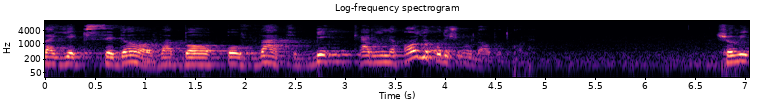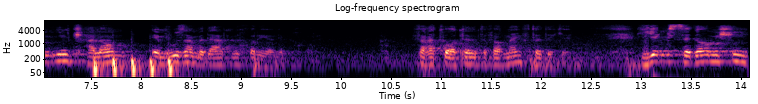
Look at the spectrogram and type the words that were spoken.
و یک صدا و با قوت بهترین های خودشون رو نابود کنن شما این کلام امروز هم به درد می‌خوره یا نمی‌خوره؟ فقط تو آتن اتفاق نیفتاده که. یک صدا میشین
